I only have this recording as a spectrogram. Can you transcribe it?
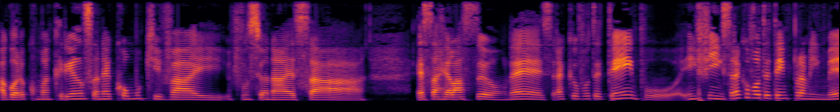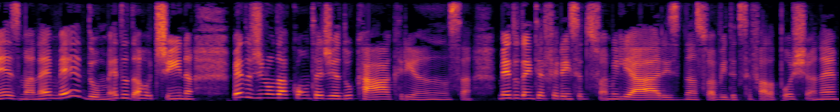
agora com uma criança, né, como que vai funcionar essa essa relação, né? Será que eu vou ter tempo? Enfim, será que eu vou ter tempo para mim mesma, né? Medo, medo da rotina, medo de não dar conta de educar a criança, medo da interferência dos familiares na sua vida que você fala, poxa, né?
